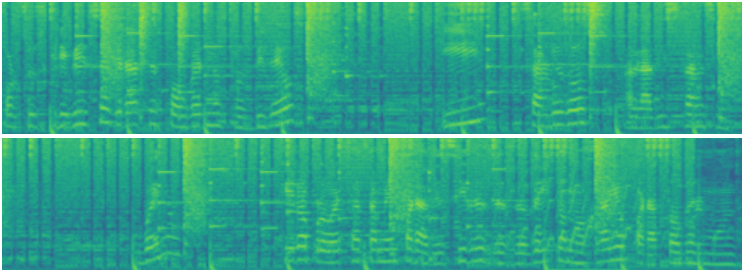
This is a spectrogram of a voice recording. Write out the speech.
por suscribirse gracias por ver nuestros videos y saludos a la distancia. Bueno quiero aprovechar también para decirles desde Dayton Ohio para todo el mundo.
